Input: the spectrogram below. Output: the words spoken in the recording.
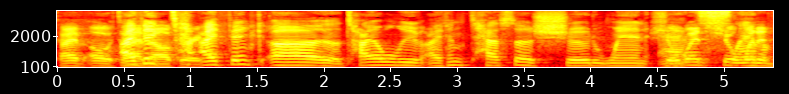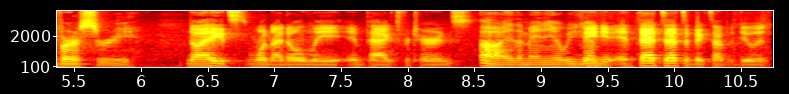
Ty, oh, Ty I think Valkyrie. I think uh, Ty will leave. I think Tessa should win She'll at win- she'll win it. No, I think it's one night only. Impact returns. Oh, yeah, the Mania weekend. Mania. That's that's a big time to do it.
